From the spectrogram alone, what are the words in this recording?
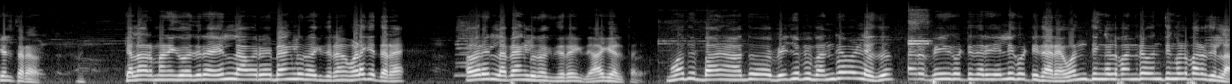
ಕೇಳ್ತಾರೆ ಅವರು. ಕೆಲವ್ರ ಮನೆಗೆ ಹೋದರೆ, ಇಲ್ಲ, ಅವರು ಬೆಂಗಳೂರು ಹೋಗಿದ್ದಾರೆ, ಒಳಗಿದ್ದಾರೆ. ಅವರೆಲ್ಲ ಬ್ಯಾಂಗ್ಳೂರ್ ಹೋಗಿದ್ದಾರೆ ಇದೆ, ಹಾಗೆ ಹೇಳ್ತಾರೆ. ಮೋದಿ ಬ, ಅದು ಬಿ ಜೆ ಪಿ ಬಂದರೆ ಒಳ್ಳೆಯದು ಯಾರು ಫ್ರೀ ಕೊಟ್ಟಿದ್ದಾರೆ, ಎಲ್ಲಿ ಕೊಟ್ಟಿದ್ದಾರೆ? ಒಂದು ತಿಂಗಳು ಬಂದರೆ ಒಂದು ತಿಂಗಳು ಬರೋದಿಲ್ಲ.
